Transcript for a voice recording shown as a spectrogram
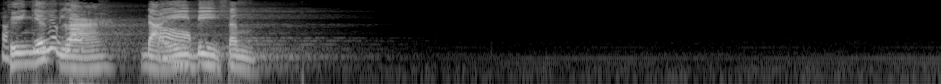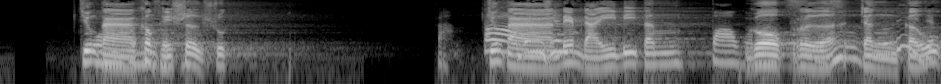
Thứ nhất là Đại Bi Tâm. Chúng ta không thể sơ suất. Chúng ta đem đại bi tâm Gột rửa trần cấu.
